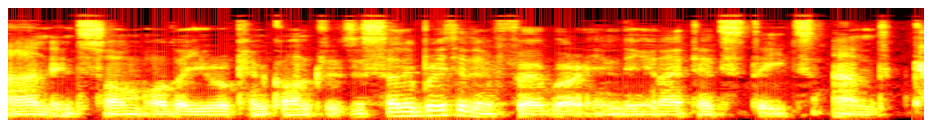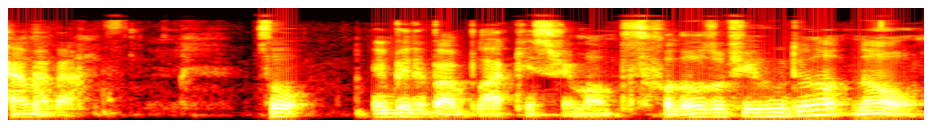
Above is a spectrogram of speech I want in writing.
and in some other European countries. It's celebrated in February in the United States and Canada. So, a bit about Black History Month. For those of you who do not know,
